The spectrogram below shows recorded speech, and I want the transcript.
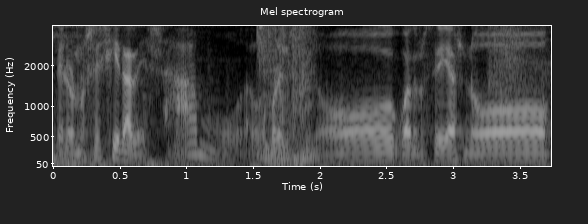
Pero no sé si era de Sam o algo por el. No, cuatro estrellas no.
